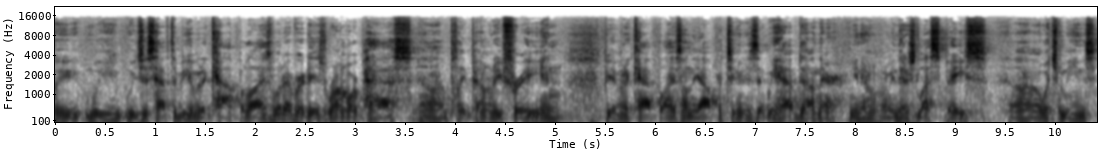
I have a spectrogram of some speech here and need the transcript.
we, we we just have to be able to capitalize, whatever it is, run or pass, uh, play penalty free, and be able to capitalize on the opportunities that we have down there. You know, I mean, there's less space, uh, which means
